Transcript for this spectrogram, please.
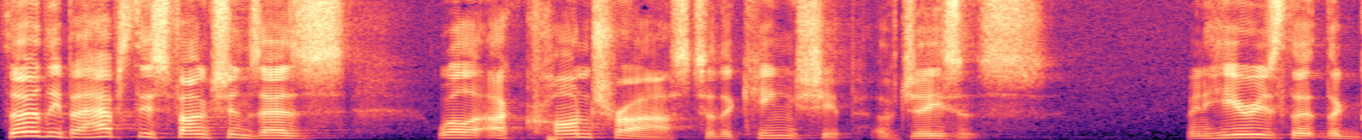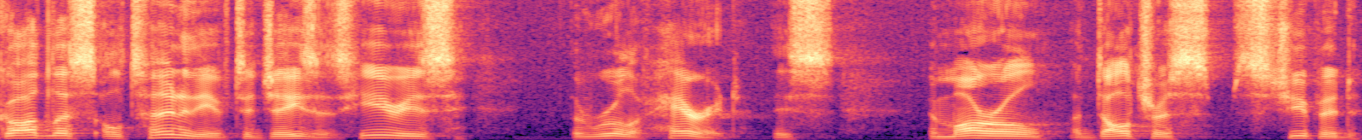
Thirdly, perhaps this functions as well, a contrast to the kingship of Jesus. I mean, here is the, the godless alternative to Jesus. Here is the rule of Herod, this immoral, adulterous, stupid,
